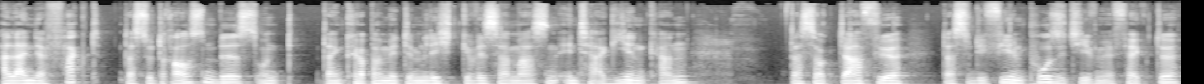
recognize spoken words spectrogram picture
Allein der Fakt, dass du draußen bist und dein Körper mit dem Licht gewissermaßen interagieren kann, das sorgt dafür, dass du die vielen positiven Effekte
